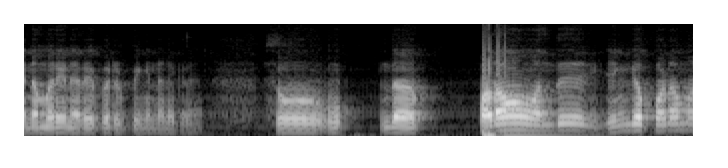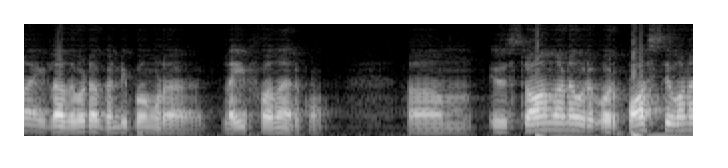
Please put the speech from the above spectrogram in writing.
என்ன மாதிரியே நிறைய பேர் இருப்பீங்கன்னு நினைக்கிறேன். ஸோ இந்த படம் வந்து எங்கள் படமாக இல்லாத விட கண்டிப்பாக உங்களோட லைஃபாக தான் இருக்கும். Um, இது ஸ்ட்ராங்கான ஒரு ஒரு பாசிட்டிவான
